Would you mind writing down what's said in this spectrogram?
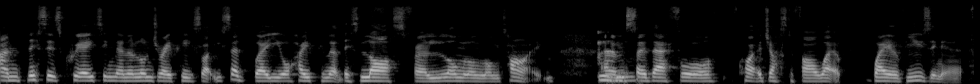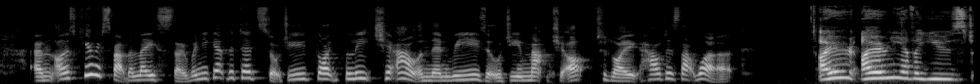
and this is creating then a lingerie piece, like you said, where you're hoping that this lasts for a long, long, long time. Um, mm-hmm. Um, so therefore, quite a justifiable way, way of using it. Um, I was curious about the lace though. When you get the dead stock, do you like bleach it out and then reuse it, or do you match it up to like how does that work? I I only ever used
